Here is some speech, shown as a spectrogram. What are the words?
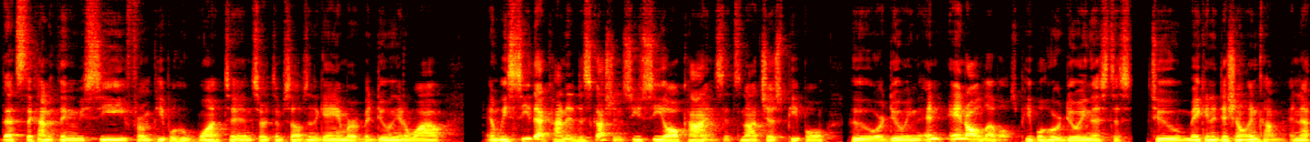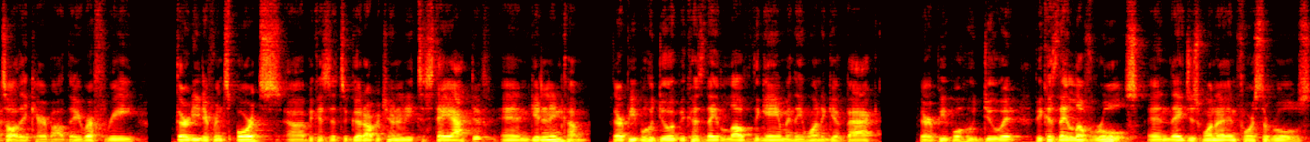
that's the kind of thing we see from people who want to insert themselves in the game or have been doing it a while. And we see that kind of discussion. So you see all kinds. It's not just people who are doing, and, and all levels, people who are doing this to, to make an additional income. And that's all they care about. They referee 30 different sports uh, because it's a good opportunity to stay active and get an income. There are people who do it because they love the game and they want to give back. There are people who do it because they love rules and they just want to enforce the rules,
